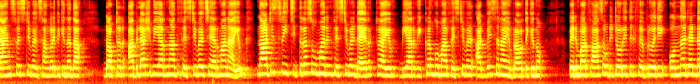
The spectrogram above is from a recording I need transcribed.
ഡാൻസ് ഫെസ്റ്റിവൽ സംഘടിപ്പിക്കുന്നത്. Doctor Abhilash V R Nath festival ചെയർമാനായും നാട്യശ്രീ ചിത്ര സുകുമാരൻ ഫെസ്റ്റിവൽ ഡയറക്ടറായും ബി ആർ വിക്രംകുമാർ ഫെസ്റ്റിവൽ അഡ്വൈസറായും പ്രവർത്തിക്കുന്നു. പെരുമ്പാർ ഫാസ് ഓഡിറ്റോറിയത്തിൽ ഫെബ്രുവരി ഒന്ന് രണ്ട്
